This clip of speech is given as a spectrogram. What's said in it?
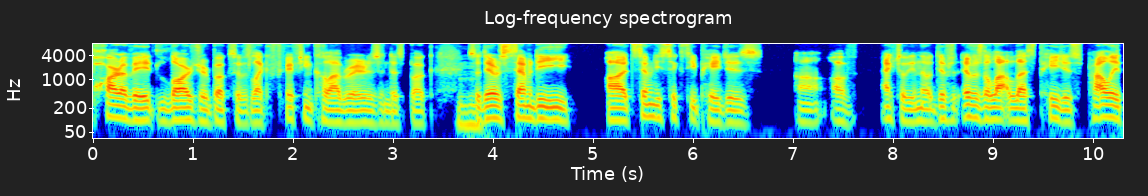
part of a larger book so it was like 15 collaborators in this book Mhm. so there was 70 uh 70 60 pages uh of actually no there it was a lot less pages probably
